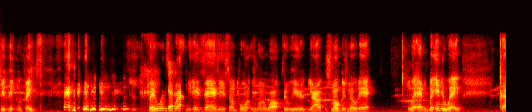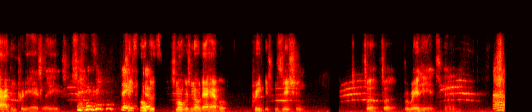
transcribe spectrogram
lick my face. but it wouldn't surprise me that Zazzy at some point was gonna walk through here. Y'all, the smokers know that. What have you? But anyway, God, them pretty ass legs. So, see, smokers, smokers know they have a predisposition for for for redheads. And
